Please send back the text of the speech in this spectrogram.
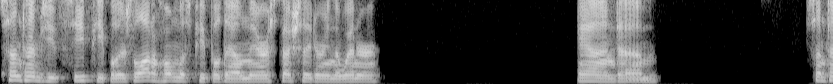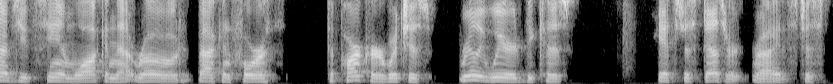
sometimes you'd see people. There's a lot of homeless people down there, especially during the winter. And um, sometimes you'd see them walking that road back and forth to Parker, which is really weird because it's just desert, right? It's just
